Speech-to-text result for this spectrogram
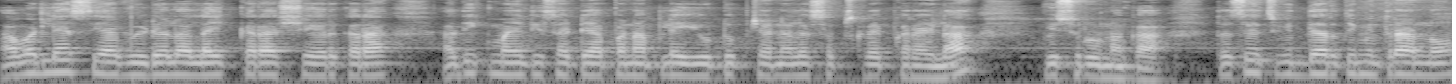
आवडल्यास या व्हिडिओला लाईक करा शेअर करा. अधिक माहितीसाठी आपण आपल्या यूट्यूब चॅनलला सबस्क्राईब करायला विसरू नका. तसेच विद्यार्थी मित्रांनो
